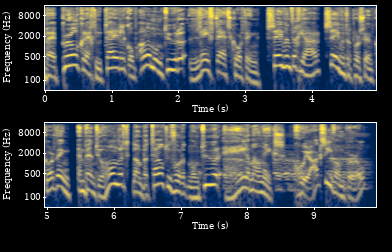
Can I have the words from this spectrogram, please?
Bij Pearl krijgt u tijdelijk op alle monturen leeftijdskorting. 70 jaar, 70% korting. En bent u 100, dan betaalt u voor het montuur helemaal niks. Goeie actie van Pearl.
